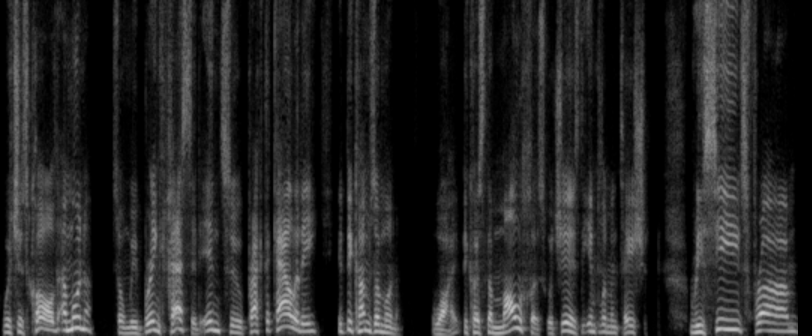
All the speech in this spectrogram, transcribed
which is called amuna. So when we bring chesed into practicality, it becomes amuna. Why? Because the malchus, which is the implementation, receives from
